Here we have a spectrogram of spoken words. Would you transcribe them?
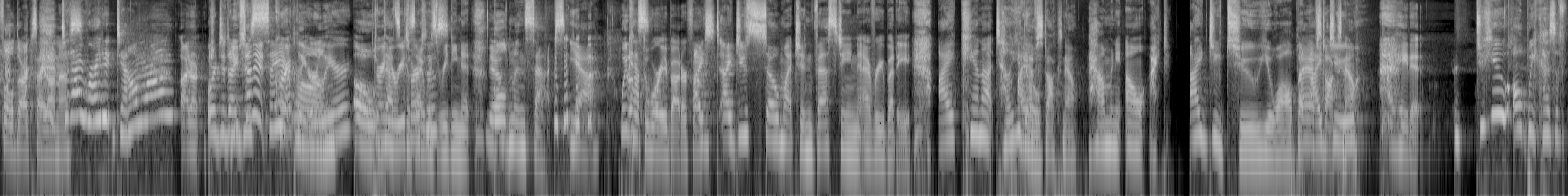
full dark side on us. Did I write it down wrong? I don't- Or did I just it say correctly it wrong? earlier Oh, during that's because I was reading it. Goldman Sachs. Yeah, we don't have to worry about her, I, folks. I do so much investing, everybody. I cannot tell you I have stocks now. how many. Oh, I do, I do too, you all. But I have I, stocks do. now. I hate it. Do you? Oh, because of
